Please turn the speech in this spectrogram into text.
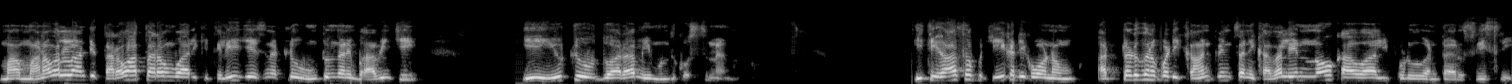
మా మనవల్లాంటి తర్వాత తరం వారికి తెలియజేసినట్లు ఉంటుందని భావించి ఈ యూట్యూబ్ ద్వారా మీ ముందుకు వస్తున్నాను ఇతిహాసపు చీకటి కోణం అట్టడుగున పడి కాన్పించని కథలెన్నో కావాలి ఇప్పుడు అంటారు శ్రీశ్రీ.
